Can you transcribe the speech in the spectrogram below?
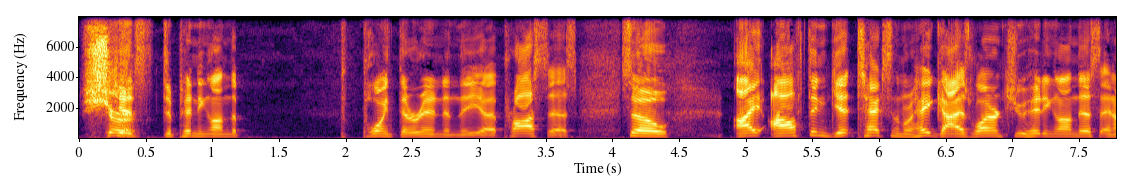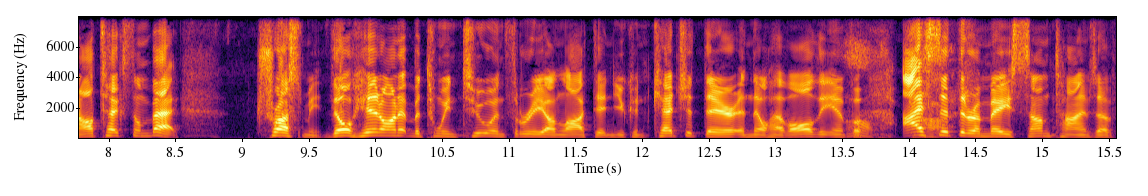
sure. kids depending on the point they're in in the uh, process. So I often get texts them, "Hey guys, why aren't you hitting on this?" And I'll text them back. Trust me, they'll hit on it between two and three on locked in. You can catch it there, and they'll have all the info. Oh I sit there amazed sometimes of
